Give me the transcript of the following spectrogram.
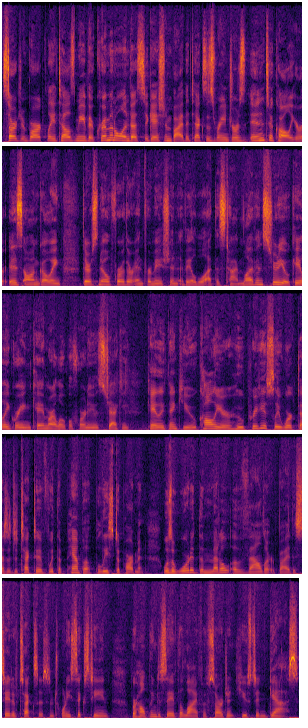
Sergeant Barkley tells me the criminal investigation by the Texas Rangers into Collier is ongoing. There's no further information available at this time. Live in studio, Kaylee Green, KAMR Local 4 News. Jackie. Kaylee, thank you. Collier, who previously worked as a detective with the Pampa Police Department, was awarded the Medal of Valor by the state of Texas in 2016 for helping to save the life of Sergeant Houston Gass.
